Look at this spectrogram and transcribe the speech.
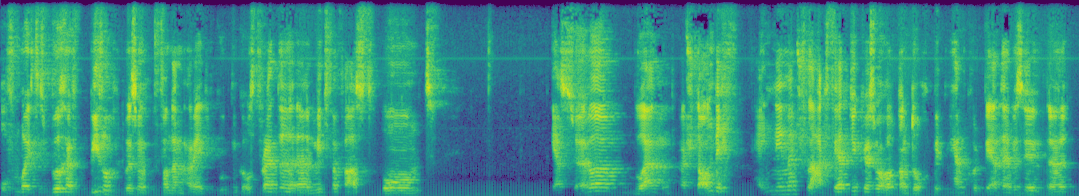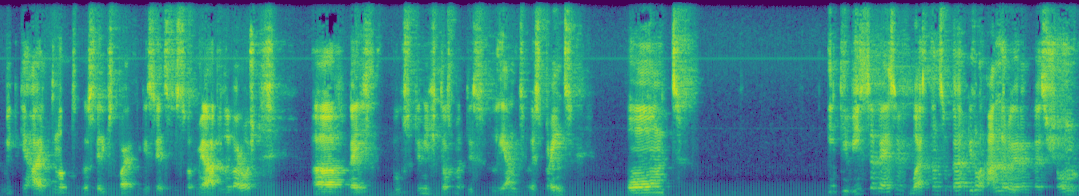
offenbar ist das Buch ein bisschen also von einem relativ guten Ghostwriter äh, mitverfasst und er selber war erstaunlich einnehmend, schlagfertig, also hat dann doch mit dem Herrn Colbert teilweise äh, mitgehalten und selbst Balken gesetzt. Das hat mich auch ein bisschen überrascht, äh, weil ich wusste nicht, dass man das lernt als Prinz. Und in gewisser Weise war es dann sogar ein bisschen anrührend, weil es schon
